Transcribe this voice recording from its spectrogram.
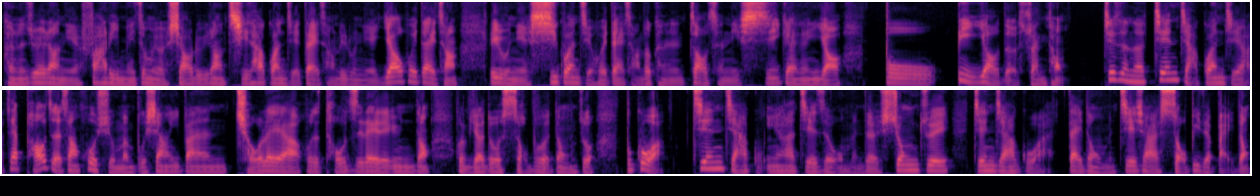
可能就会让你的发力没这么有效率，让其他关节代偿。例如，你的腰会代偿，例如你的膝关节会代偿，都可能造成你膝盖跟腰。不必要的酸痛。接着呢，肩胛关节啊，在跑者上，或许我们不像一般球类啊或者投掷类的运动会比较多手部的动作。不过啊，肩胛骨，因为它接着我们的胸椎，肩胛骨啊带动我们接下来手臂的摆动，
